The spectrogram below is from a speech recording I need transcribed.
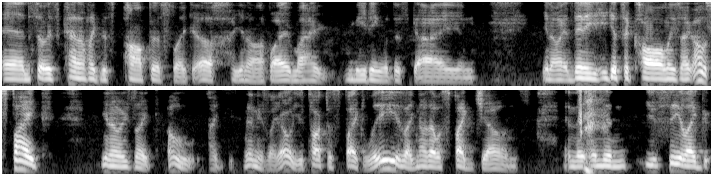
and so it's kind of like this pompous, like, oh, you know, why am I meeting with this guy? And you know, and then he, he gets a call, and he's like, oh, Spike. You know, he's like, oh, it's like then he's like, oh, you talked to Spike Lee? He's like, no, that was Spike Jonze. And then and then you see like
